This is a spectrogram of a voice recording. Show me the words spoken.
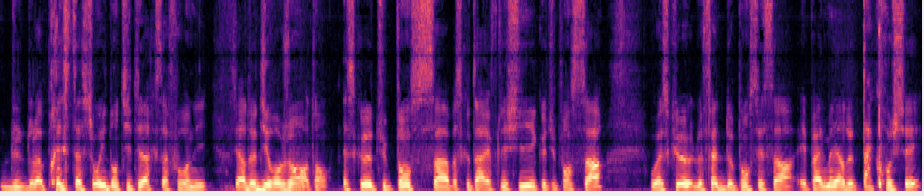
de la prestation identitaire que ça fournit. C'est-à-dire de dire aux gens, attends, est-ce que tu penses ça parce que tu as réfléchi et que tu penses ça ou est-ce que le fait de penser ça est pas une manière de t'accrocher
